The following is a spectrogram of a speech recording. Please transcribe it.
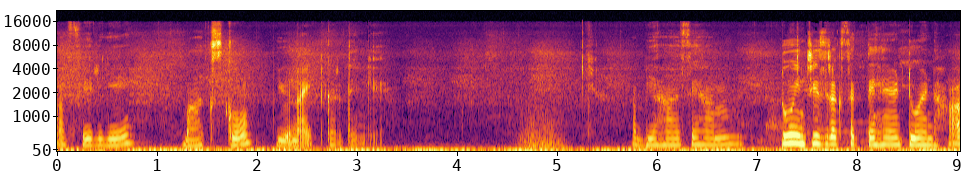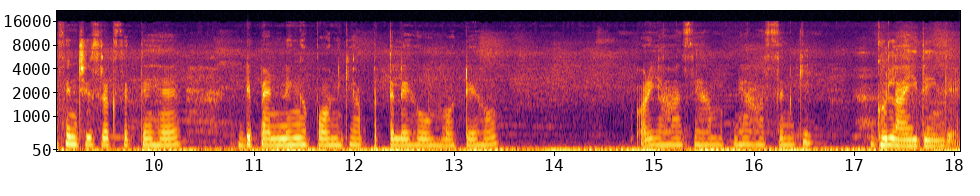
अब फिर ये मार्क्स को यूनाइट कर देंगे। अब यहाँ से हम टू इंचज़ रख सकते हैं टू एंड हाफ़ इंचज़ रख सकते हैं डिपेंडिंग अपॉन कि आप पतले हो, मोटे हो। और यहाँ से हम अपने आसन की घुलाई देंगे।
